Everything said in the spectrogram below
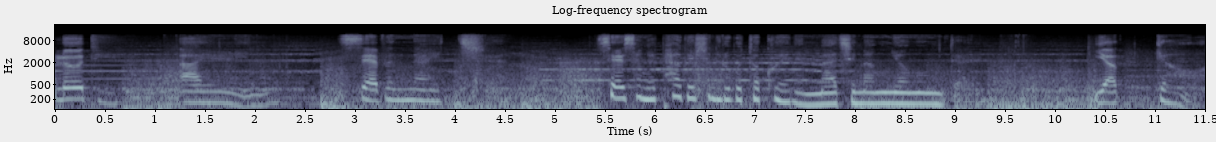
루디, 아일린, 세븐나이츠. 세상을 파괴신으로부터 구해낸 마지막 영웅들. 역겨워.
